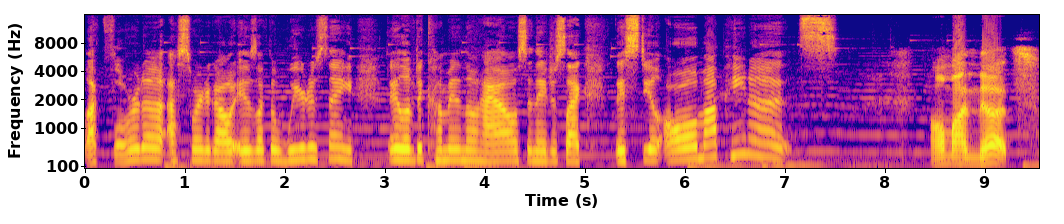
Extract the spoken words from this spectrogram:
like Florida. I swear to God, it is like the weirdest thing. They love to come in the house and they just like they steal all my peanuts. All my nuts.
